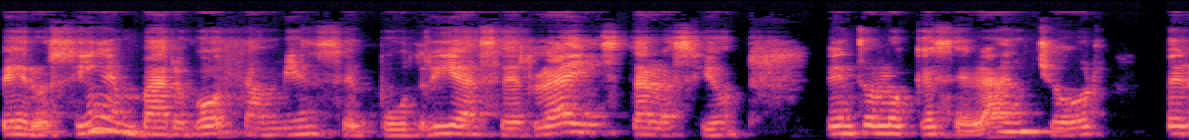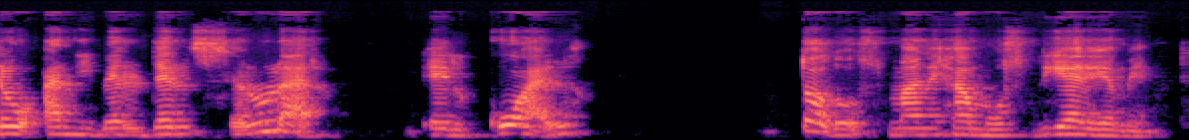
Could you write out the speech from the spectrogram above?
Pero sin embargo, también se podría hacer la instalación dentro de lo que es el Anchor, pero a nivel del celular, el cual todos manejamos diariamente,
